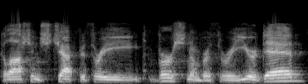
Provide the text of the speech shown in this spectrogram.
Colossians chapter 3, verse number 3. You're dead,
